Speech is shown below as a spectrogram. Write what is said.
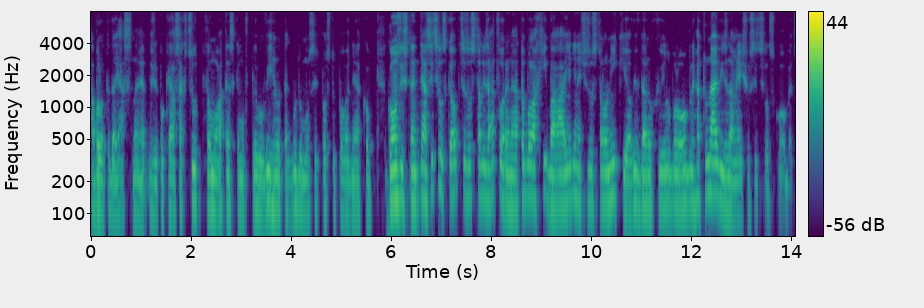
A bolo teda jasné, že pokiaľ sa chcú tomu atenskému vplyvu vyhnúť, tak budú musieť postupovať nejako konzistentne. A sicilské obce zostali zatvorené a to bola chyba. A jediné, čo zostalo Nikiovi v danú chvíľu bolo obliehať tú najvýznamnejšiu sicilskú obec.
